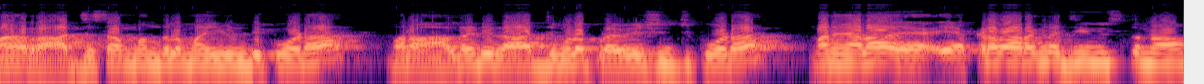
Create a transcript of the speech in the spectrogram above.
మన రాజ్య సంబంధం అయి ఉండి కూడా మనం ఆల్రెడీ రాజ్యంలో ప్రవేశించి కూడా మనం ఎలా ఎక్కడ వారంగా జీవిస్తున్నాం?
